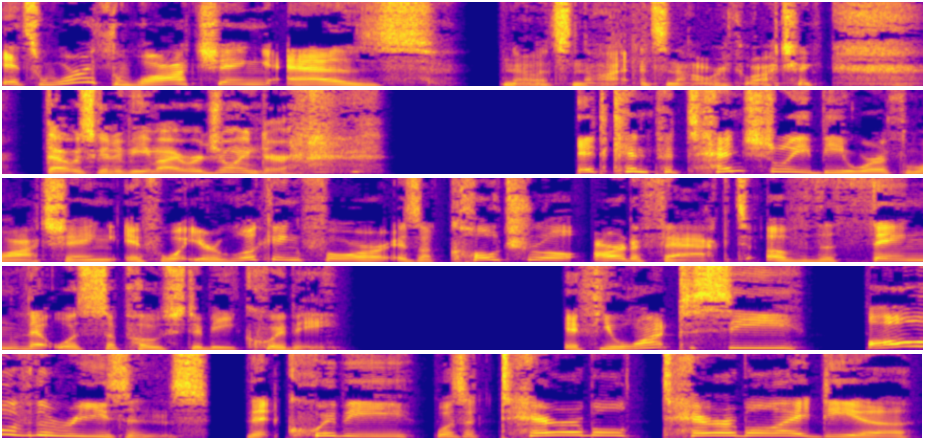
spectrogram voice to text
It's worth watching as. No, it's not. It's not worth watching. That was going to be my rejoinder. It can potentially be worth watching if what you're looking for is a cultural artifact of the thing that was supposed to be Quibi. If you want to see all of the reasons that Quibi was a terrible, terrible idea,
